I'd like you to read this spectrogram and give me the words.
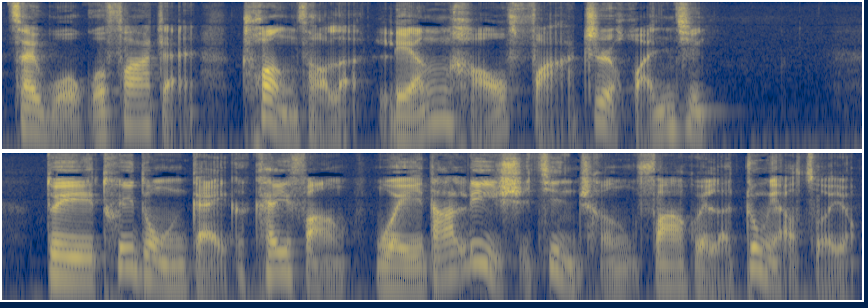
在我国发展创造了良好法治环境，对推动改革开放伟大历史进程发挥了重要作用。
